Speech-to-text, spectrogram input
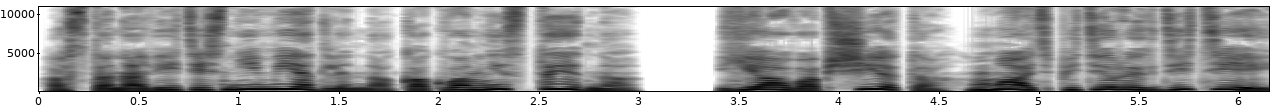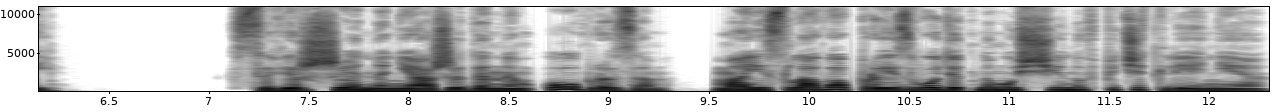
«Остановитесь немедленно, как вам не стыдно! Я вообще-то мать пятерых детей!» Совершенно неожиданным образом мои слова производят на мужчину впечатление.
